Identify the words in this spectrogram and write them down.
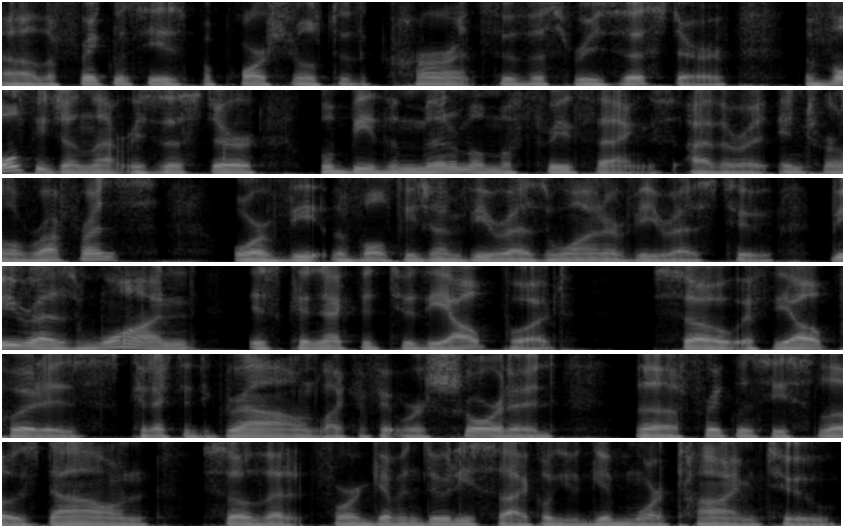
uh, the frequency is proportional to the current through this resistor. The voltage on that resistor will be the minimum of three things, either an internal reference or v, the voltage on VRES1 or VRES2. VRES1 is connected to the output. So if the output is connected to ground, like if it were shorted, the frequency slows down so that for a given duty cycle, you give more time to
